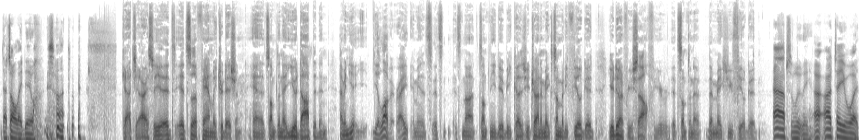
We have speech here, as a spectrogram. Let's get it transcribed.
that's all they do is hunt. Gotcha. All right. So it's it's a family tradition, and it's something that you adopted, and I mean you you love it, right? I mean it's it's it's not something you do because you're trying to make somebody feel good. You're doing it for yourself. You're it's something that that makes you feel good. Absolutely. I, I tell you what,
